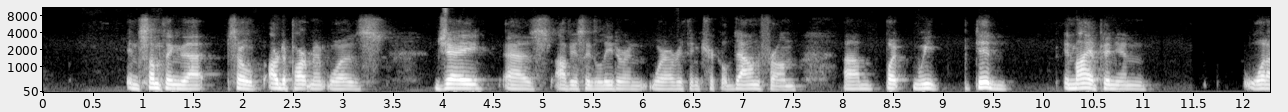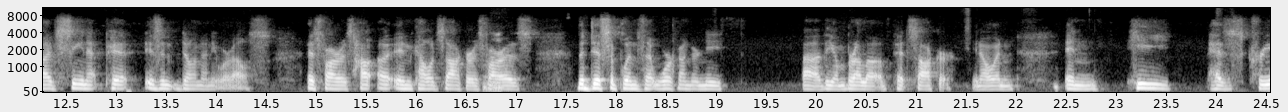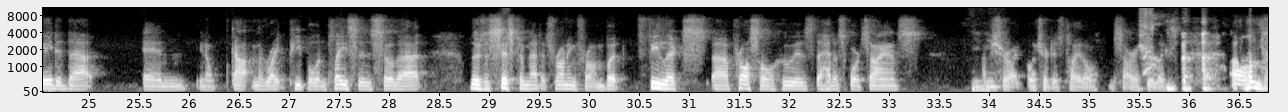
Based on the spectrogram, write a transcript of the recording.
in something that so our department was Jay as obviously the leader and where everything trickled down from. Um, but we did, in my opinion, what I've seen at Pitt isn't done anywhere else as far as how uh, in college soccer, as far mm-hmm. as the disciplines that work underneath uh, the umbrella of Pitt soccer, you know, and and he has created that and you know gotten the right people in places so that there's a system that it's running from. But Felix uh, Prossel, who is the head of sports science Mm-hmm. I'm sure I butchered his title. I'm sorry, Felix. um,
